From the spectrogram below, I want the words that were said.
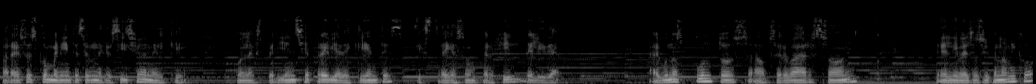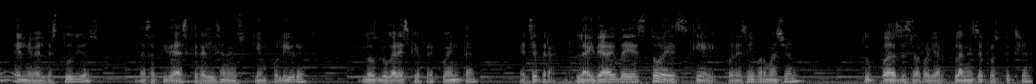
Para eso es conveniente hacer un ejercicio en el que, con la experiencia previa de clientes, extraigas un perfil del ideal. Algunos puntos a observar son el nivel socioeconómico, el nivel de estudios, las actividades que realizan en su tiempo libre, los lugares que frecuentan, etc. La idea de esto es que con esa información tú puedas desarrollar planes de prospección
